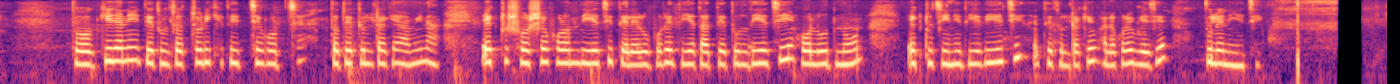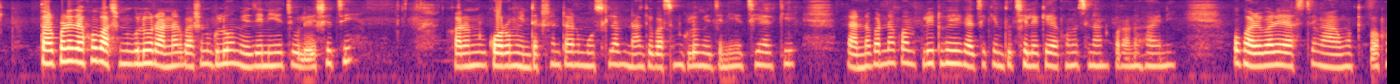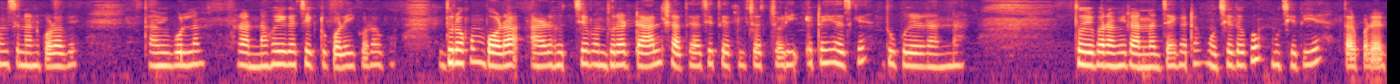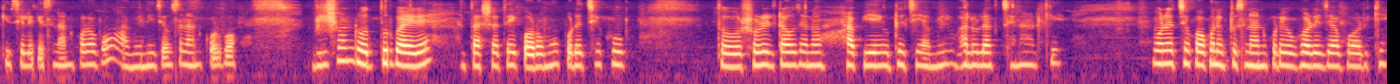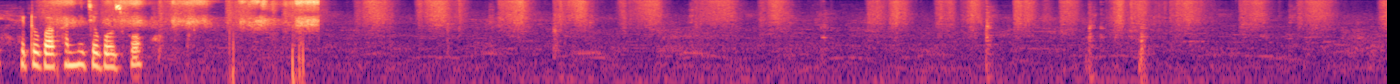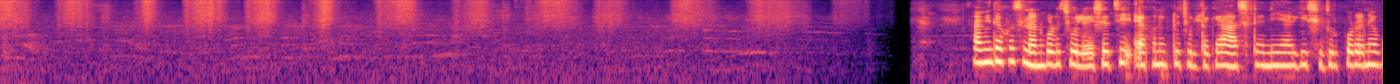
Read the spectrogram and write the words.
তো কি জানি তেঁতুল চচ্চড়ি খেতে ইচ্ছে করছে। তো তেঁতুলটাকে আমি না একটু সর্ষে ফোড়ন দিয়েছি, তেলের উপরে দিয়ে তার তেঁতুল দিয়েছি, হলুদ, নুন, একটু চিনি দিয়ে দিয়েছি, তেঁতুলটাকে ভালো করে ভেজে তুলে নিয়েছি। তারপরে দেখো বাসনগুলো, রান্নার বাসনগুলোও মেজে নিয়ে চলে এসেছি। কারণ গরম ইন্ডাকশানটা আর মুছলাম না, আগে বাসনগুলো মেজে নিয়েছি আর কি। রান্নাবান্না কমপ্লিট হয়ে গেছে, কিন্তু ছেলেকে এখনও স্নান করানো হয়নি। ও বারে বারে আসছে, মা আমাকে কখন স্নান করাবে? তা আমি বললাম রান্না হয়ে গেছে, একটু পরেই করাবো। দুরকম বড়া আর হচ্ছে বন্ধুরা ডাল, সাথে আছে তেঁতুল চচ্চড়ি, এটাই আজকে দুপুরের রান্না। তো এবার আমি রান্নার জায়গাটা মুছে দেবো, মুছে দিয়ে তারপরে আর কি ছেলেকে স্নান করাবো, আমি নিজেও স্নান করব। ভীষণ রোদ্দুর বাইরে, তার সাথে গরমও পড়েছে খুব। তো শরীরটাও যেন হাঁপিয়ে উঠেছি আমি, ভালো লাগছে না আর কি। মনে হচ্ছে কখন একটু স্নান করে ও ঘরে যাব আর কি, একটু পাখার নিচে বসবো। আমি দেখো স্নান করে চলে এসেছি। এখন একটু চুলটাকে আসলে নিয়ে আর কি সিঁদুর পরে নেব।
